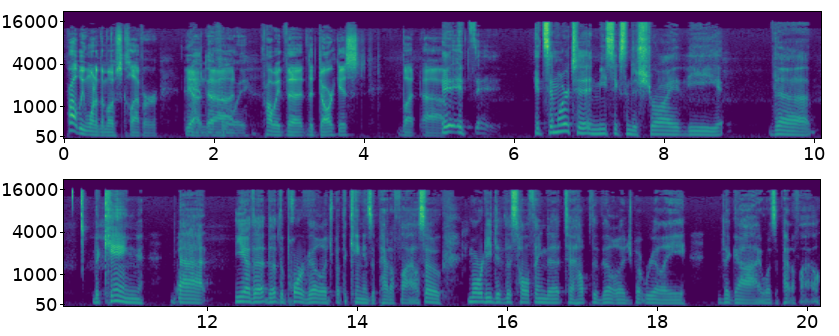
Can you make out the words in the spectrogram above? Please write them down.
probably one of the most clever. Yeah, and, uh, definitely. probably the the darkest, but uh, It, it's it's similar to in Meeseeks and Destroy the the the king that you know the, the the poor village, but the king is a pedophile. So Morty did this whole thing to to help the village, but really the guy was a pedophile.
